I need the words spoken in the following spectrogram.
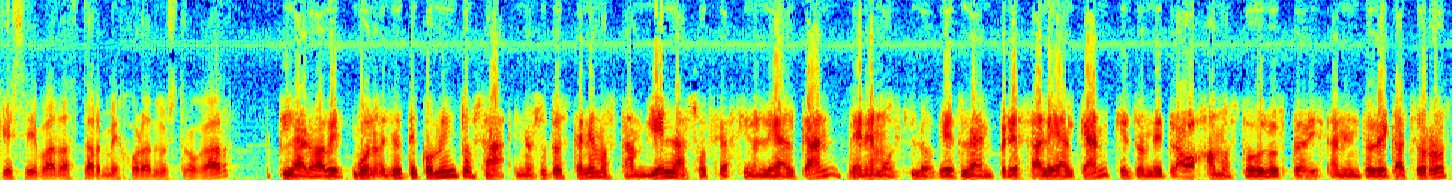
que se va a adaptar mejor a nuestro hogar? Claro, a ver, bueno, yo te comento, o sea, nosotros tenemos también la asociación Lealcan, tenemos lo que es la empresa Lealcan, que es donde trabajamos todos los predistamentos de cachorros,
